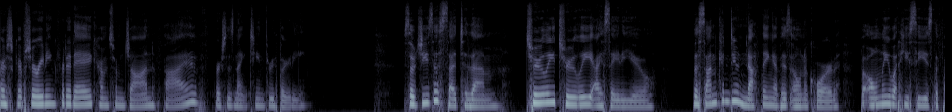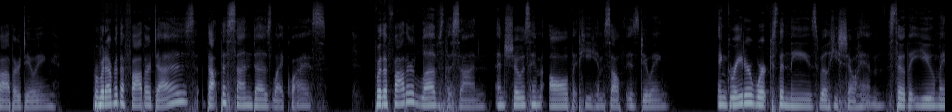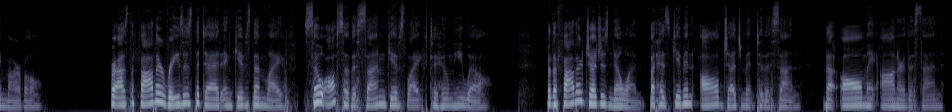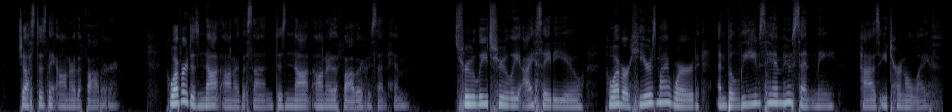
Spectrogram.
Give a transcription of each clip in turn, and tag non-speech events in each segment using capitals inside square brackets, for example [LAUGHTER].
Our scripture reading for today comes from John 5, verses 19 through 30. So Jesus said to them, Truly, truly, I say to you, the Son can do nothing of his own accord, but only what he sees the Father doing. For whatever the Father does, that the Son does likewise. For the Father loves the Son and shows him all that he himself is doing. And greater works than these will he show him, so that you may marvel. For as the Father raises the dead and gives them life, so also the Son gives life to whom he will. For the Father judges no one, but has given all judgment to the Son, that all may honor the Son, just as they honor the Father. Whoever does not honor the Son does not honor the Father who sent him. Truly, truly, I say to you, whoever hears my word and believes him who sent me has eternal life.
